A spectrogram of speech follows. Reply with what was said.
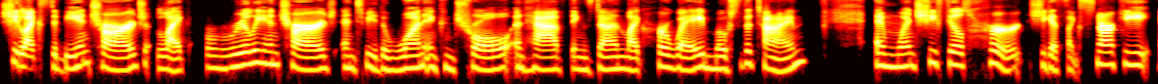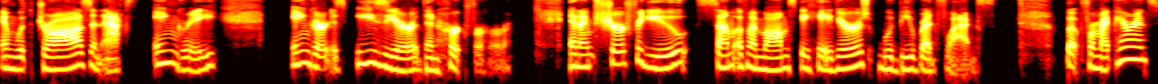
She likes to be in charge, like really in charge, and to be the one in control and have things done like her way most of the time. And when she feels hurt, she gets like snarky and withdraws and acts angry, anger is easier than hurt for her. And I'm sure for you, some of my mom's behaviors would be red flags. But for my parents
